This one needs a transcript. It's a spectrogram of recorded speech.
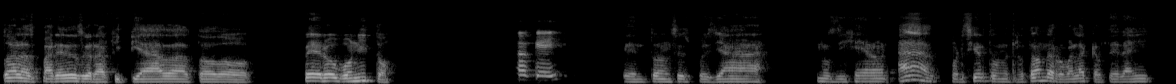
todas las paredes grafiteadas, todo, pero bonito. Ok. Entonces, pues ya nos dijeron, ah, por cierto, me trataron de robar la cartera ahí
